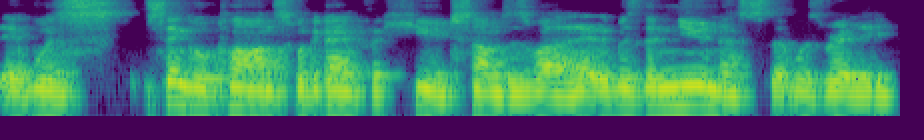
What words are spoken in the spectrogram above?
it was single plants were going for huge sums as well, and it was the newness that was really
